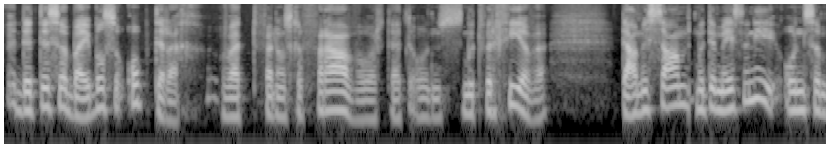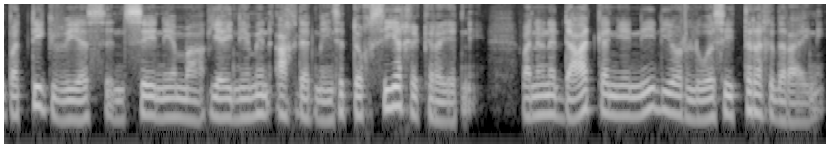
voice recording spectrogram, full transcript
dit is 'n Bybelse opdrag wat van ons gevra word dat ons moet vergewe. Daarmee saam moet 'n mens nou nie onsimpatiek wees en sê nee maar jy neem en ag dat mense tog seer gekry het nie. Want inderdaad kan jy nie die horlosie terugdraai nie.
